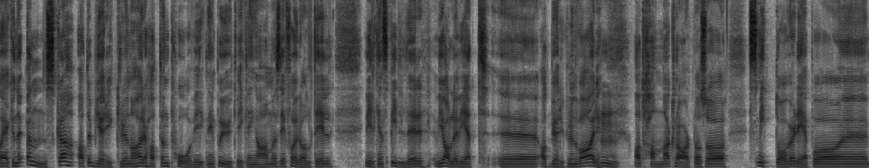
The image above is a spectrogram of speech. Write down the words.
og jeg kunne ønska at Bjørklund har hatt en påvirkning på utviklinga hans i forhold til hvilken spiller vi alle vet uh, at Bjørklund var. At han har klart å smitte over det på uh,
